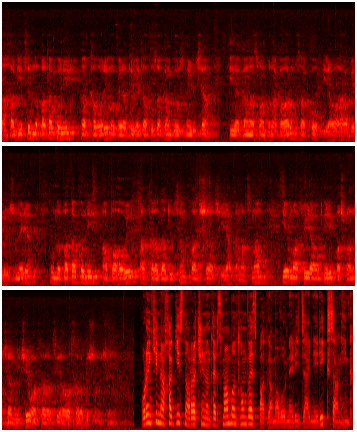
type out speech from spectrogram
նախագիծը նպատակ ունի կարգավորել օպերատիվ հետախուզական գործունեության իրականացման բնակավարում ցակող իրավահարաբերությունները ու նպատակ ունի ապահովել արդարադատության պատշաճ իրականացման եւ մարդու իրավունքների պաշտպանության միջև արդարացի հավասարակշռությունը։ Օրենքի նախագիծն առաջին ընթերցմամբ ընդունվեց падգամավորների ձայների 25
